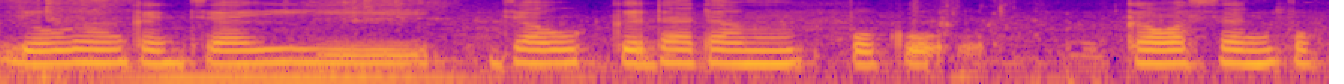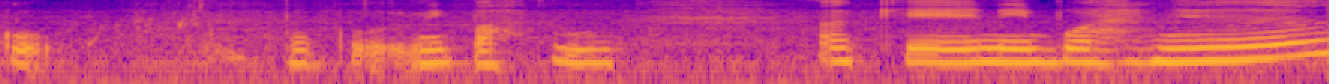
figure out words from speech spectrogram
diorang akan cari jauh ke dalam pokok kawasan pokok pokok nipah tu. Okey, ni buahnya.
